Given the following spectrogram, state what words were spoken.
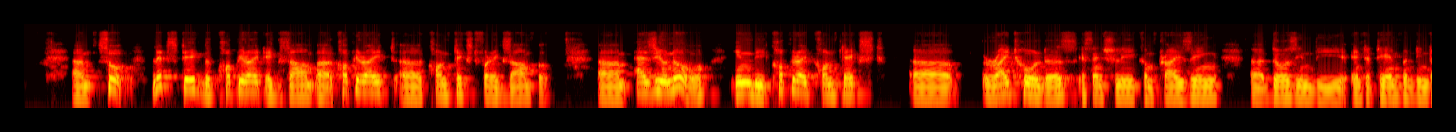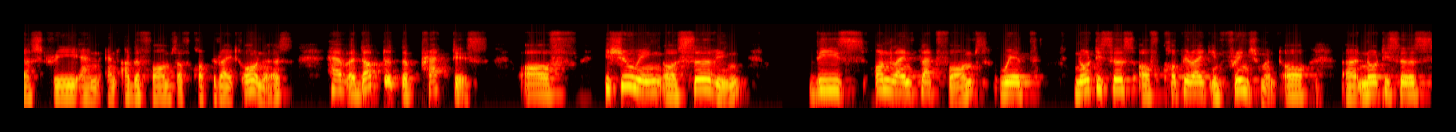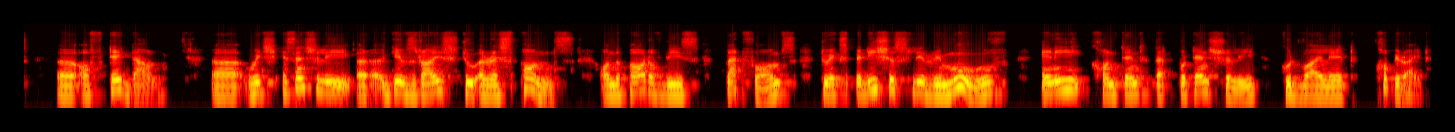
Um, so let's take the copyright exam, uh, copyright uh, context for example. Um, as you know, in the copyright context, uh, right holders, essentially comprising uh, those in the entertainment industry and, and other forms of copyright owners, have adopted the practice of issuing or serving these online platforms with notices of copyright infringement or uh, notices uh, of takedown. Uh, which essentially gives rise to a response on the part of these platforms to expeditiously remove any content that potentially could violate copyright.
